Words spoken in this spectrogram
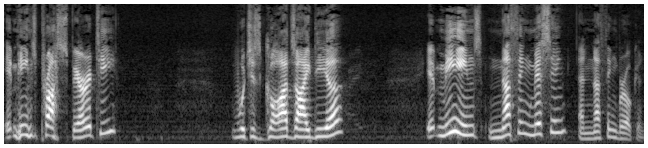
it means prosperity, which is God's idea. It means nothing missing and nothing broken.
